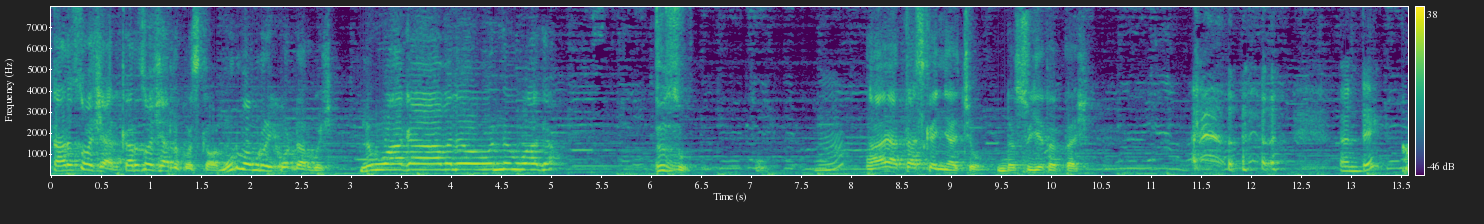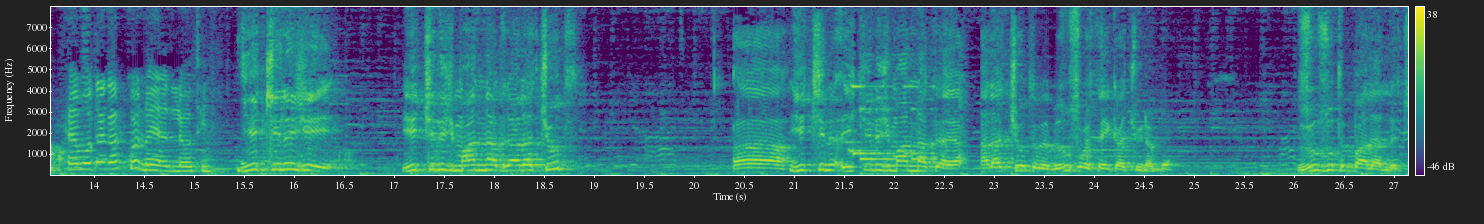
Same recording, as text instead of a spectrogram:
ቀርጾሻል፣ ቀርጾሻል እኮ እስካሁን ሙሉ በሙሉ record አድርጎሽ። እንዋጋ በለው እንዋጋ። ብዙ አይ አታስቀኛቸው እንደሱ እየጠጣሽ እንዴ ከሞጣ ጋር እኮ ነው ያለሁት። ይቺ ልጅ ይቺ ልጅ ማናት ላላችሁት ይቺ ልጅ ማናት ያላችሁት ብዙ ሰዎች ጠይቃችሁ ነበር። ዙዙ ትባላለች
